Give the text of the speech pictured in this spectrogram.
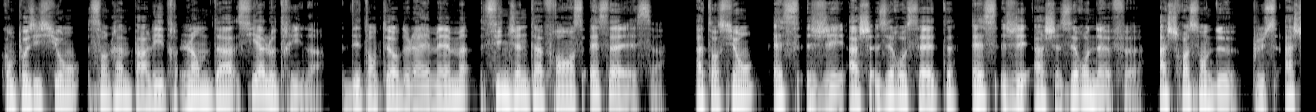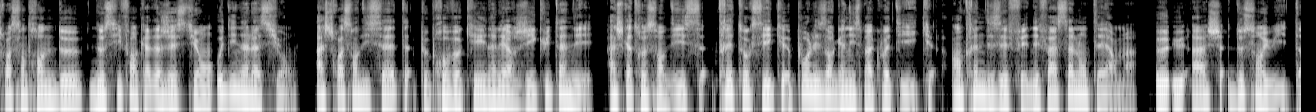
composition 100 grammes par litre lambda cyalotrine, détenteur de l'AMM Syngenta France SAS. Attention, SGH07, SGH09, H302 plus H332, nocif en cas d'ingestion ou d'inhalation. H317 peut provoquer une allergie cutanée. H410, très toxique pour les organismes aquatiques, entraîne des effets néfastes à long terme. EUH 208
